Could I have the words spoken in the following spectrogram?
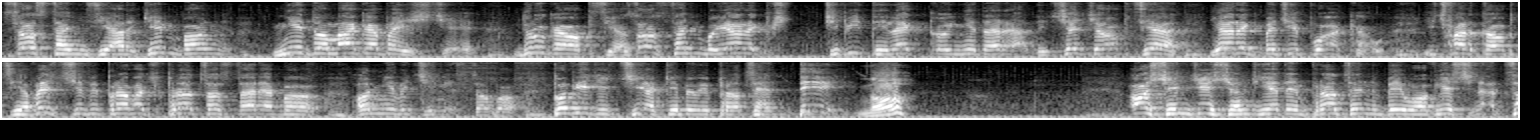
Zostań z Jarkiem, bo on nie domaga wejście. Druga opcja, zostań, bo Jarek przybity lekko i nie da rady. Trzecia opcja, Jarek będzie płakał. I czwarta opcja, weź się wyprowadź proco stara, bo on nie wytrzymie z tobą. Powiedzieć ci jakie były procenty? No? 81% było, wiesz na co?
